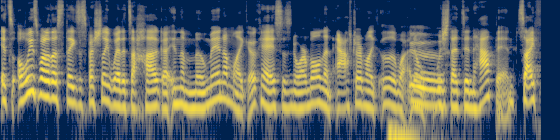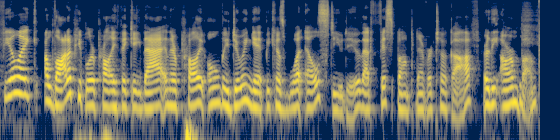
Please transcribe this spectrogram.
it's always one of those things, especially when it's a hug. uh, In the moment, I'm like, okay, this is normal. And then after, I'm like, oh, I don't Ugh. wish that didn't happen. So I feel like a lot of people are probably thinking that, and they're probably only doing it because what else do you do? That fist bump never took off, or the arm bump.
